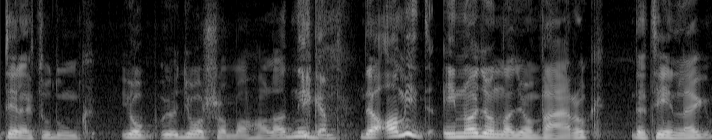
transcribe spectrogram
tényleg tudunk jobb, gyorsabban haladni. Igen. De amit én nagyon-nagyon várok, de tényleg,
